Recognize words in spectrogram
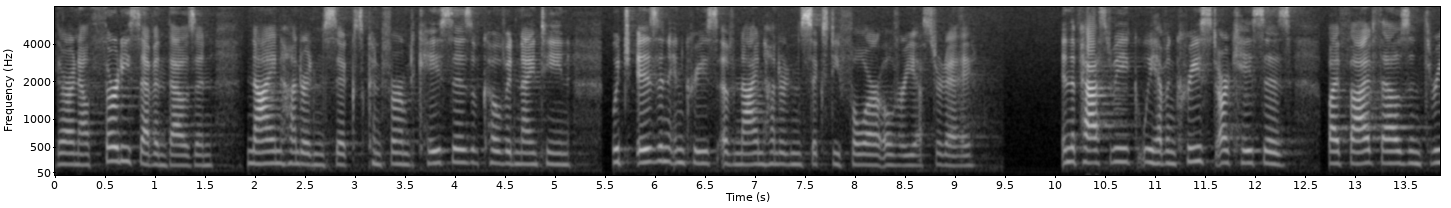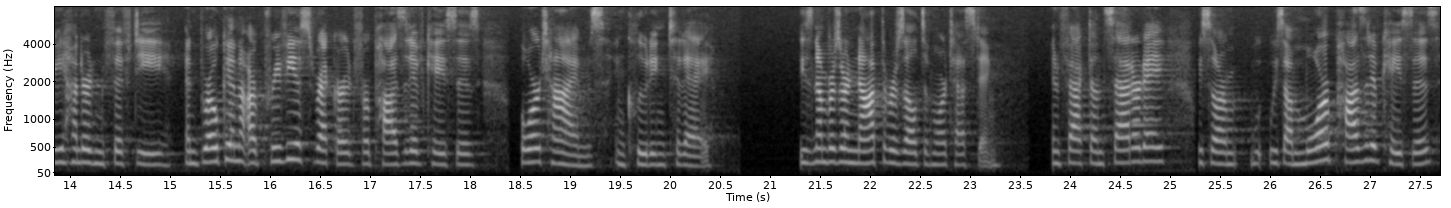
There are now 37,906 confirmed cases of COVID 19, which is an increase of 964 over yesterday. In the past week, we have increased our cases by 5,350 and broken our previous record for positive cases four times, including today. These numbers are not the result of more testing. In fact, on Saturday, we saw, we saw more positive cases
